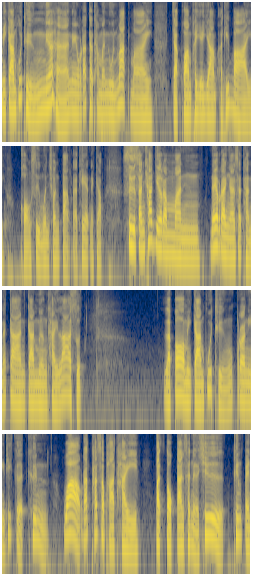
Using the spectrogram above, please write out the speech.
มีการพูดถึงเนื้อหาในรัฐธรรมนูญมากมาย จากความพยายามอธิบายของสื่อมวลชนต่างประเทศนะครับ สื่อสัญชาติเยอรมันได้รายงานสถานการณ์การเมืองไทยล่าสุด แล้วก็มีการพูดถึงกรณีที่เกิดขึ้น ว่ารัฐสภาไทยปัดตกการเสนอชื่อขึ้นเป็น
